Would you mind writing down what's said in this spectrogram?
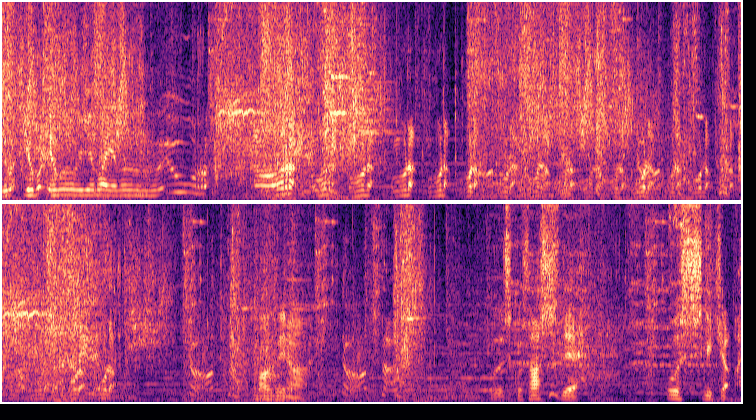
やばいやばいやばいやばいやばい、やらいらばらやらいらばらやらいらばらやらいらばらやらいらばらやらいらばらまずいなよしこれ刺してよしい、やは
